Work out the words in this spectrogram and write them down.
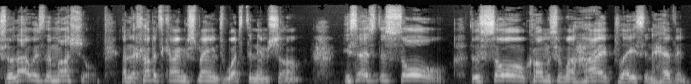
So that was the mushal. And the Chafetz Chaim explains what's the nimshal. He says the soul. The soul comes from a high place in heaven.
